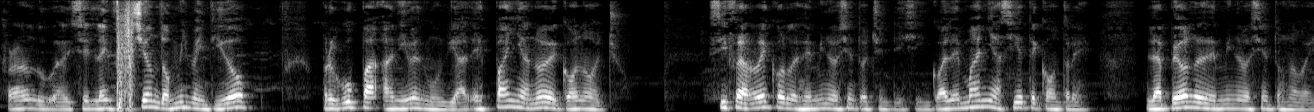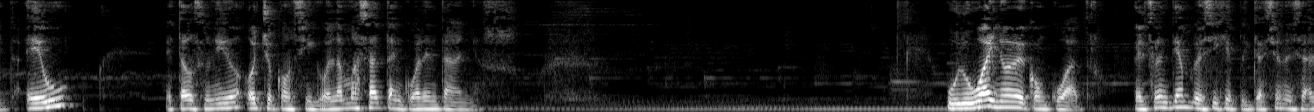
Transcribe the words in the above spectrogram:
Fabián Dubois dice, la inflación 2022 preocupa a nivel mundial. España 9,8. Cifra récord desde 1985. Alemania 7,3 la peor desde 1990. EU, Estados Unidos, 8,5, la más alta en 40 años. Uruguay 9,4. El Frente Amplio exige explicaciones a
